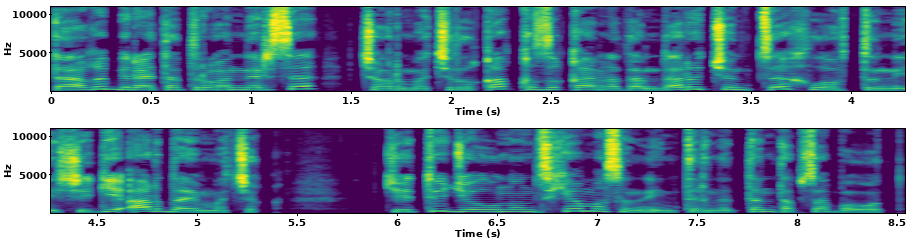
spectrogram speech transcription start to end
Дагы бир айта турган нерсе чыгармачылыкка кызыккан адамдар үчүн цех лофттун эшиги ар дайым ачык. Жетүү жолунун схемасын интернеттен тапса болот.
